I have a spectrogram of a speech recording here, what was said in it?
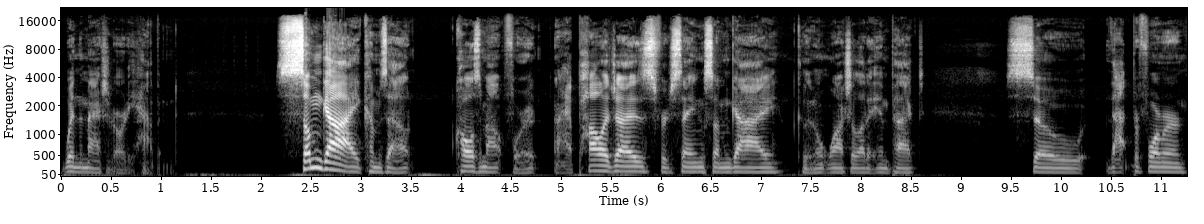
when the match had already happened. Some guy comes out, calls him out for it. I apologize for saying some guy because I don't watch a lot of Impact. So that performer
